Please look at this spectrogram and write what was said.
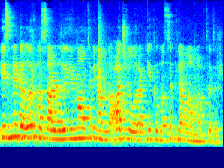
İzmir'de ağır hasarlı 26 binanın da acil olarak yıkılması planlanmaktadır.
